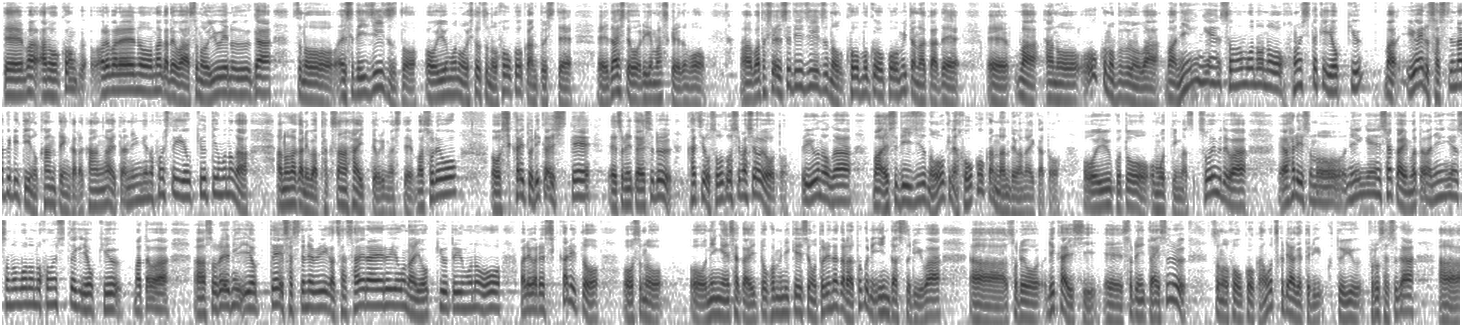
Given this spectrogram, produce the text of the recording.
でまあ、あの今我々の中ではその UN がその SDGs というものを一つの方向感として出しておりますけれども私は SDGs の項目をこう見た中で、えーまあ、あの多くの部分は、まあ、人間そのものの本質的欲求まあ、いわゆるサステナビリティの観点から考えた人間の本質的欲求というものがあの中にはたくさん入っておりまして、まあ、それをしっかりと理解してそれに対する価値を創造しましょうよというのが、まあ、SDGs の大きな方向感なんではないかということを思っています。そういう意味ではやはりその人間社会または人間そのものの本質的欲求またはそれによってサステナビリティが支えられるような欲求というものを我々しっかりとその人間社会とコミュニケーションを取りながら特にインダストリーはそれを理解しそれに対するその方向感を作り上げていくというプロセスが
